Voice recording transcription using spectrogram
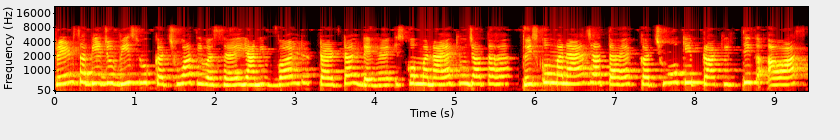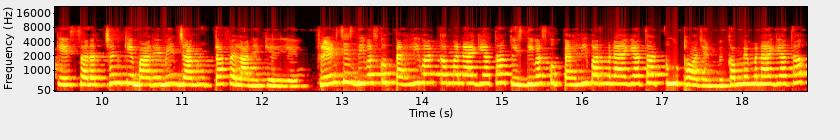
फ्रेंड्स अब ये जो विश्व कछुआ दिवस है, यानी वर्ल्ड टर्टल डे है, इसको मनाया क्यों जाता है? तो इसको मनाया जाता है कछुओं के प्राकृतिक आवास के संरक्षण के बारे में जागरूकता फैलाने के लिए। फ्रेंड्स इस दिवस को पहली बार कब मनाया गया था? तो इस दिवस को पहली बार मनाया गया था 2000 में। कब में मनाया गया था?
